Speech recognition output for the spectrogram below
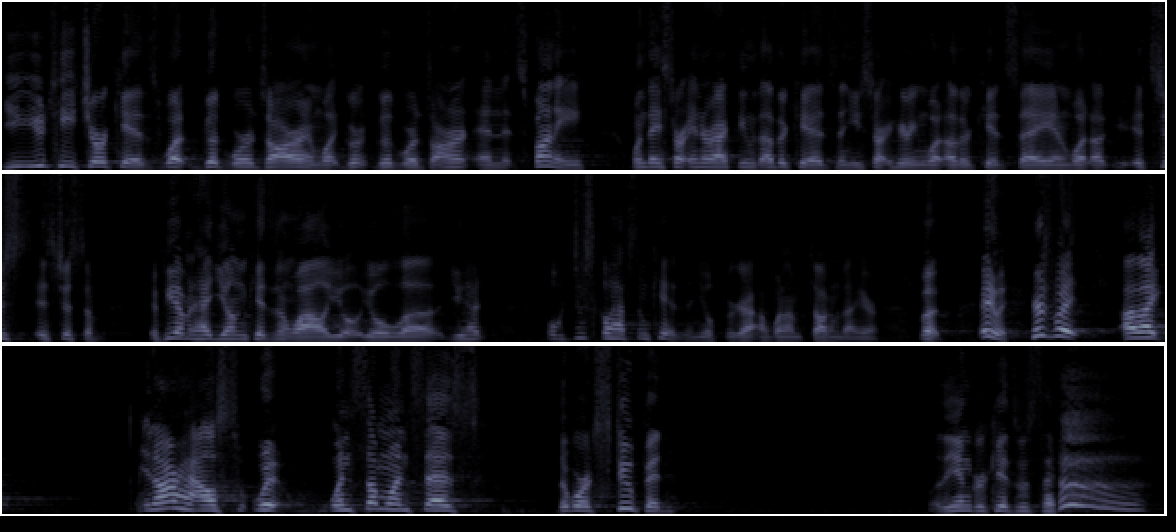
you, you teach your kids what good words are and what good words aren't. And it's funny when they start interacting with other kids and you start hearing what other kids say and what, it's just, it's just a, if you haven't had young kids in a while, you'll, you'll, uh, you had, well, just go have some kids and you'll figure out what I'm talking about here. But anyway, here's what I like in our house, when someone says the word stupid, well, the younger kids would say, oh,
